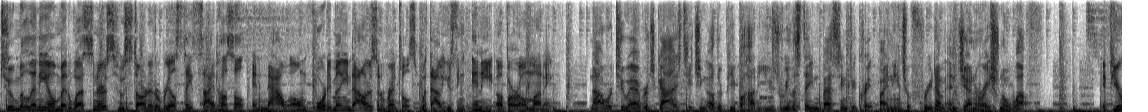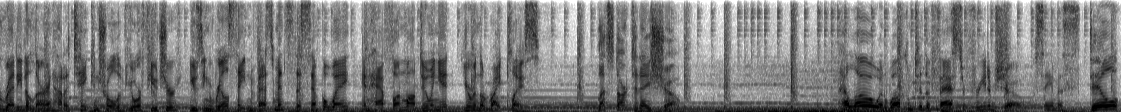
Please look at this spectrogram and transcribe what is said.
two millennial Midwesterners who started a real estate side hustle and now own $40 million in rentals without using any of our own money. Now we're two average guys teaching other people how to use real estate investing to create financial freedom and generational wealth. If you're ready to learn how to take control of your future using real estate investments the simple way and have fun while doing it, you're in the right place. Let's start today's show. Hello and welcome to the Faster Freedom Show. Sam is still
